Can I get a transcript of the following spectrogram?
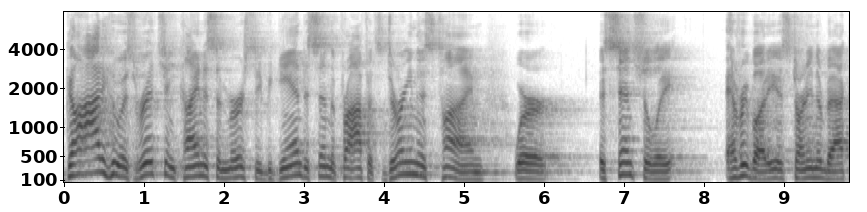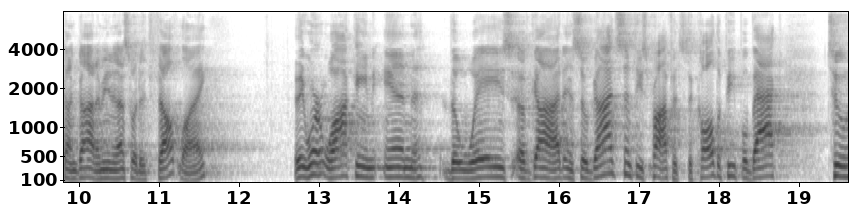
God, who is rich in kindness and mercy, began to send the prophets during this time where essentially everybody is turning their back on God. I mean, that's what it felt like. They weren't walking in the ways of God. And so God sent these prophets to call the people back to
